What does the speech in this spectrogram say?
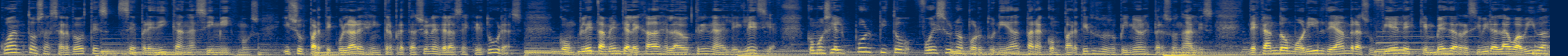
¿Cuántos sacerdotes se predican a sí mismos y sus particulares interpretaciones de las escrituras, completamente alejadas de la doctrina de la Iglesia, como si el púlpito fuese una oportunidad para compartir sus opiniones personales, dejando morir de hambre a sus fieles que en vez de recibir el agua viva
